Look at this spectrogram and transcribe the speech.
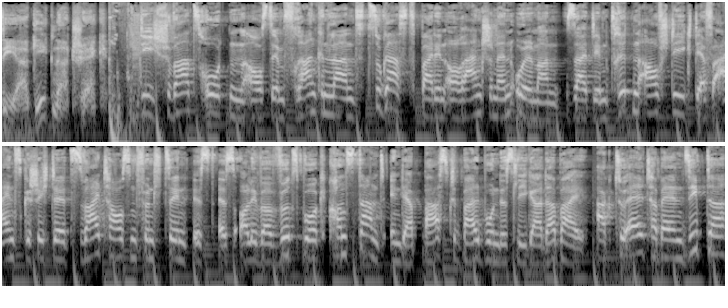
Der Gegnercheck. Die Schwarz-Roten aus dem Frankenland zu Gast bei den Orangenen Ulmern. Seit dem dritten Aufstieg der Vereinsgeschichte 2015 ist es Oliver Würzburg konstant in der Basketball-Bundesliga dabei. Aktuell Tabellensiebter,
